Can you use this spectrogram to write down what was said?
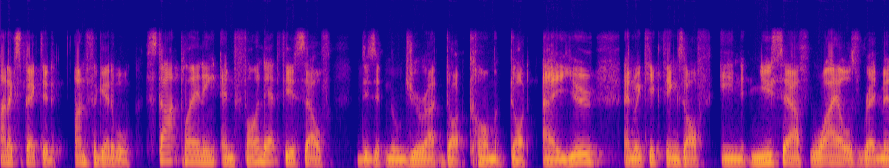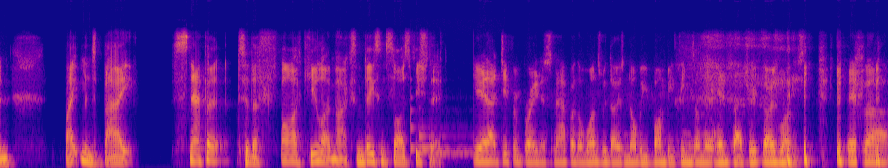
Unexpected, unforgettable. Start planning and find out for yourself. Visit mildura.com.au. And we kick things off in New South Wales, Redmond, Bateman's Bay. Snapper to the five kilo mark. Some decent sized fish there. Yeah, that different breed of snapper, the ones with those knobby, bumpy things on their head, Patrick. Those ones, they've uh,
